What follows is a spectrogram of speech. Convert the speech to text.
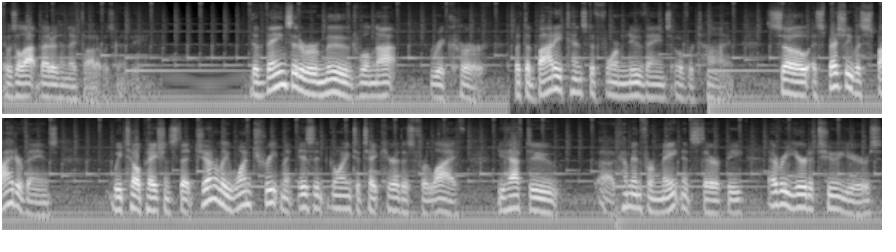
it was a lot better than they thought it was going to be. The veins that are removed will not recur, but the body tends to form new veins over time. So, especially with spider veins, we tell patients that generally one treatment isn't going to take care of this for life. You have to uh, come in for maintenance therapy every year to two years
